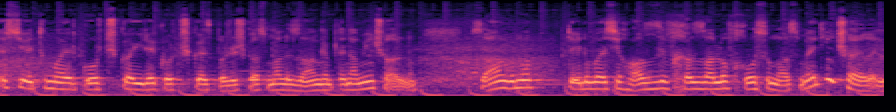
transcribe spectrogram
Ես եթում է երկու օր չկա, երեք օր չկա, ես բժիշկ ասում եմ, զանգեմ, տենամ ինչ ալնում։ Զանգում տենում ես հազիվ խզալով խոսում, ասում եմ, ինչ ա եղել։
